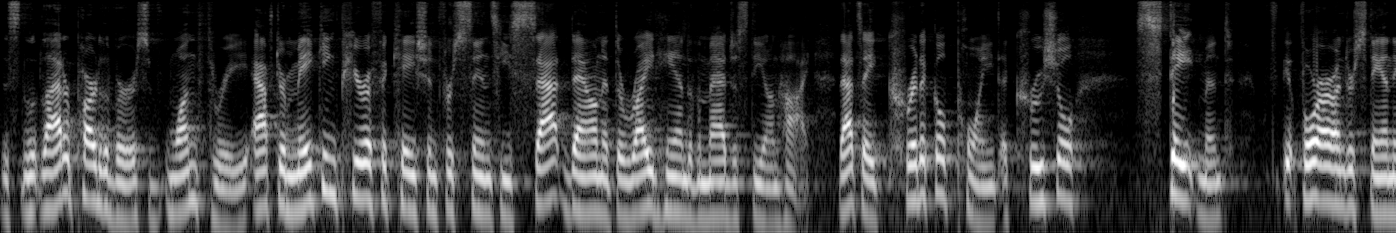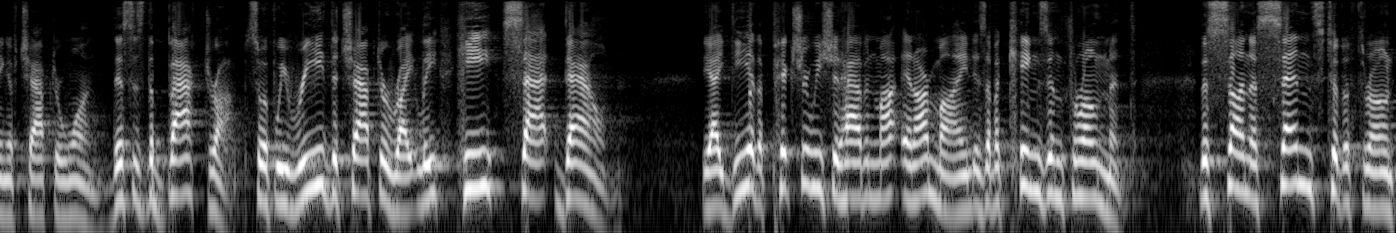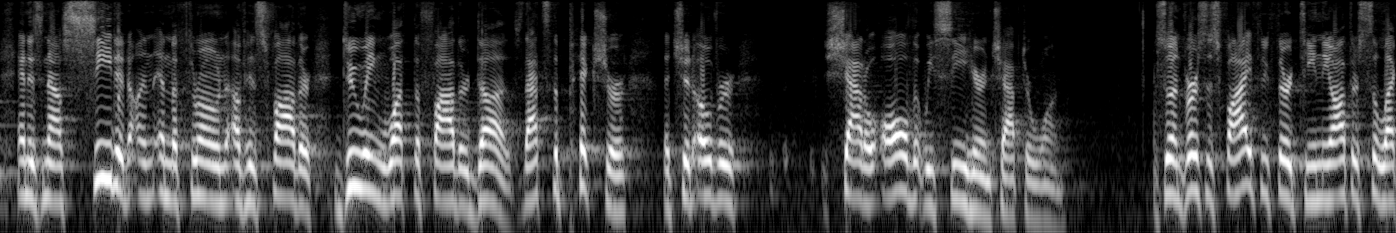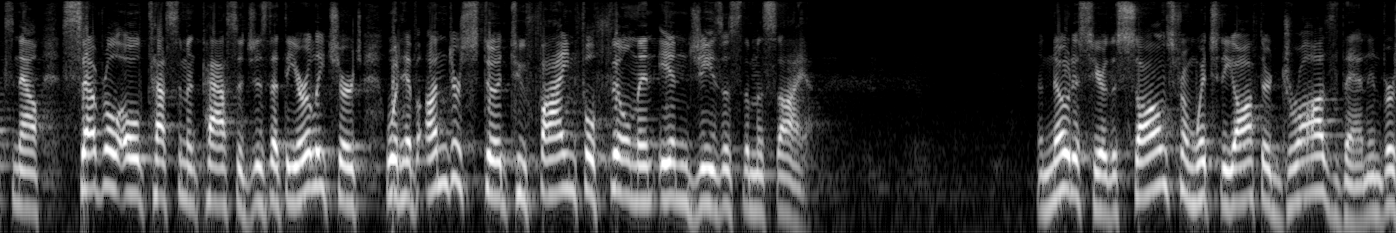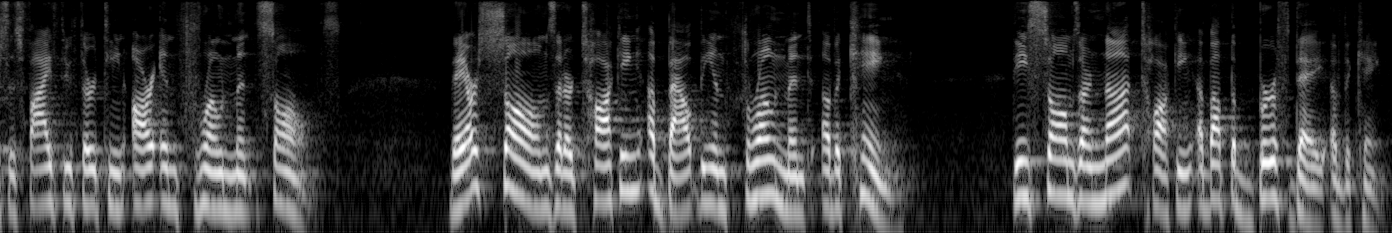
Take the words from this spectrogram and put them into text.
This latter part of the verse, 1 3, after making purification for sins, he sat down at the right hand of the majesty on high. That's a critical point, a crucial statement for our understanding of chapter 1. This is the backdrop. So if we read the chapter rightly, he sat down. The idea, the picture we should have in, my, in our mind is of a king's enthronement. The Son ascends to the throne and is now seated on, in the throne of his Father, doing what the Father does. That's the picture that should overshadow all that we see here in chapter 1. So, in verses 5 through 13, the author selects now several Old Testament passages that the early church would have understood to find fulfillment in Jesus the Messiah. And notice here, the Psalms from which the author draws then in verses 5 through 13 are enthronement Psalms. They are Psalms that are talking about the enthronement of a king. These Psalms are not talking about the birthday of the king.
